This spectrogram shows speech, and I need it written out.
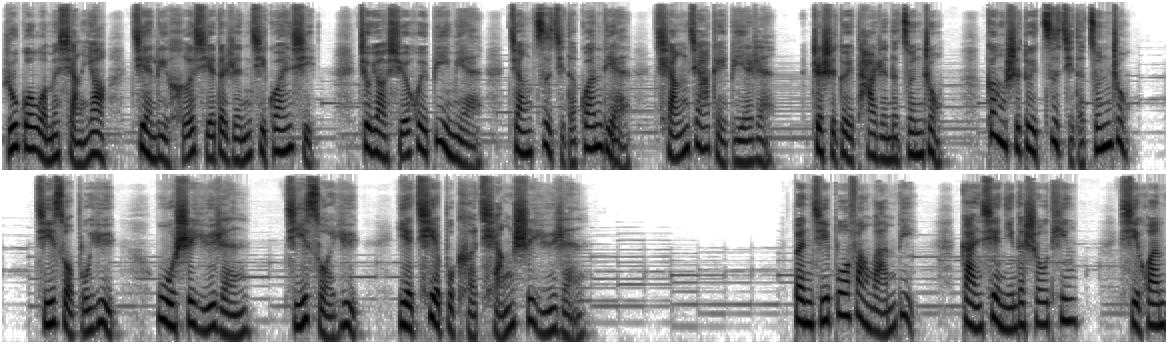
如果我们想要建立和谐的人际关系，就要学会避免将自己的观点强加给别人，这是对他人的尊重，更是对自己的尊重。己所不欲，勿施于人；己所欲，也切不可强施于人。本集播放完毕，感谢您的收听。喜欢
